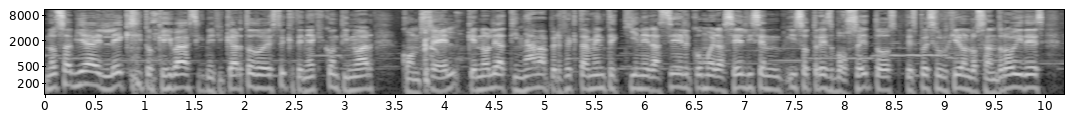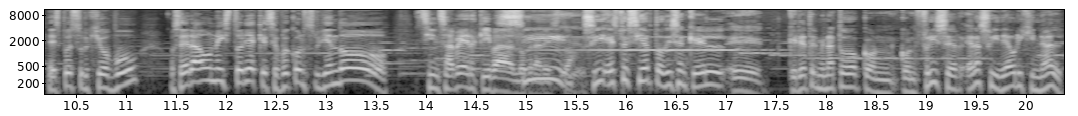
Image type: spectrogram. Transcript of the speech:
No sabía el éxito que iba a significar todo esto y que tenía que continuar con Cell, que no le atinaba perfectamente quién era Cell, cómo era Cell. Dicen, hizo tres bocetos, después surgieron los androides, después surgió Boo. O sea, era una historia que se fue construyendo sin saber que iba a lograr sí, esto. Sí, esto es cierto. Dicen que él eh, quería terminar todo con, con Freezer. Era su idea original.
